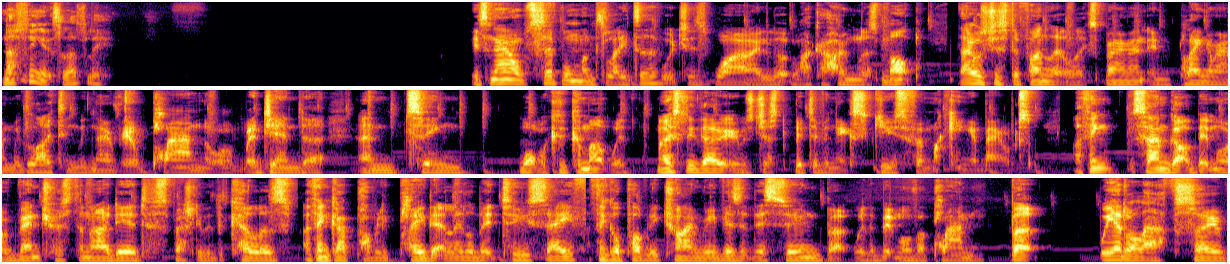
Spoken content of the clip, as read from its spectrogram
Nothing. It's lovely. It's now several months later, which is why I look like a homeless mop. That was just a fun little experiment in playing around with lighting with no real plan or agenda and seeing what we could come up with. Mostly though, it was just a bit of an excuse for mucking about. I think Sam got a bit more adventurous than I did, especially with the colours. I think I probably played it a little bit too safe. I think I'll probably try and revisit this soon, but with a bit more of a plan. But we had a laugh, so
